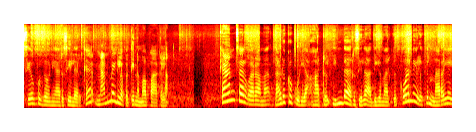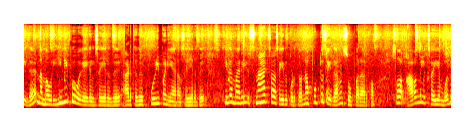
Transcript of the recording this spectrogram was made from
சிவப்பு கவுனி அரிசியில் இருக்க நன்மைகளை பற்றி நம்ம பார்க்கலாம். கேன்சர் வராமல் தடுக்கக்கூடிய ஆற்றல் இந்த அரிசியில் அதிகமாக இருக்குது குழந்தைகளுக்கு நிறைய இதை நம்ம ஒரு இனிப்பு வகைகள் செய்கிறது அடுத்தது குழிப்பணியாரம் செய்கிறது இதை மாதிரி ஸ்நாக்ஸாக செய்து கொடுத்தோன்னா புட்டு செய்தாலும் சூப்பராக இருக்கும். ஸோ அவங்களுக்கு செய்யும்போது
